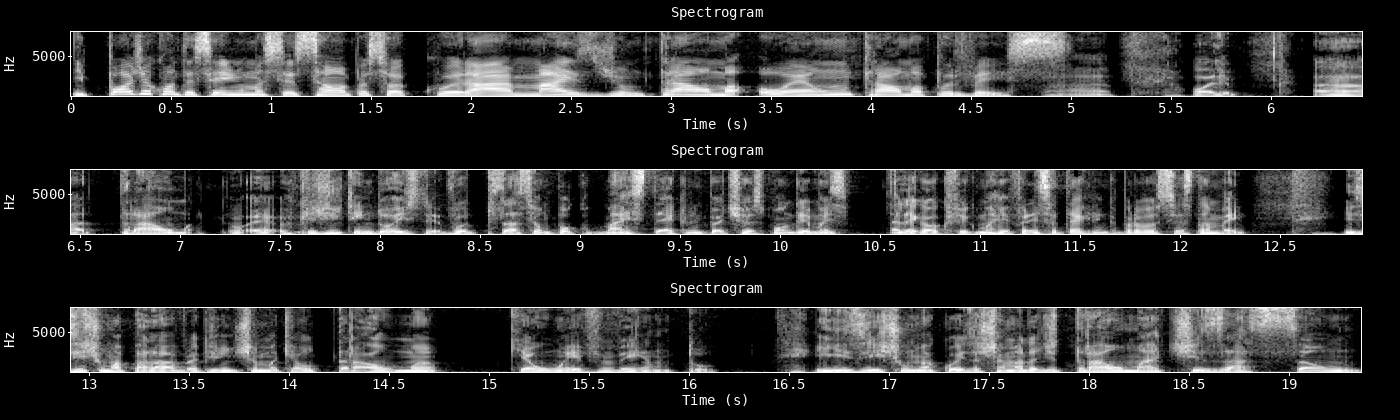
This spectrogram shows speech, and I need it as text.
E pode acontecer em uma sessão a pessoa curar mais de um trauma ou é um trauma por vez? Ah, olha, uh, trauma, é, que a gente tem dois, vou precisar ser um pouco mais técnico para te responder, mas é legal que fique uma referência técnica para vocês também. Existe uma palavra que a gente chama que é o trauma, que é um evento. E existe uma coisa chamada de traumatização,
